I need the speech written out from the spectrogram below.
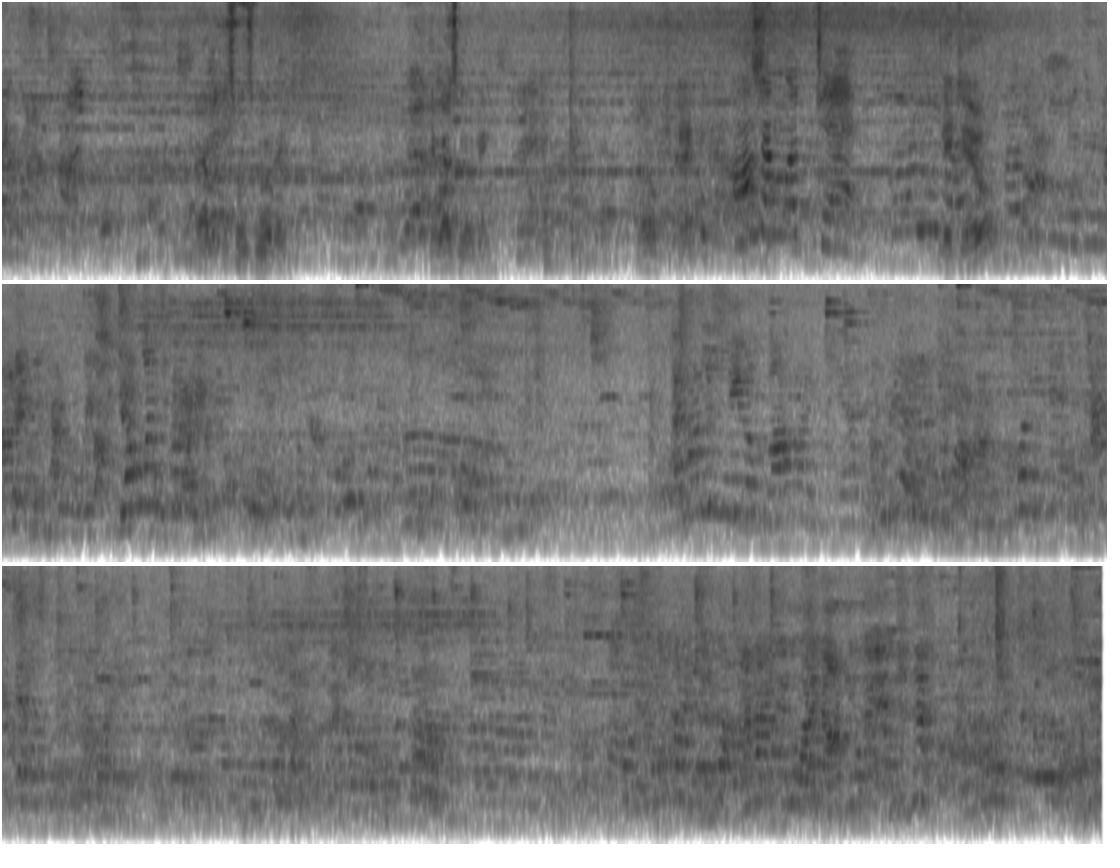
big one on top. Yeah, but this one's moving. He was moving. Okay. All of them look dead. They do?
